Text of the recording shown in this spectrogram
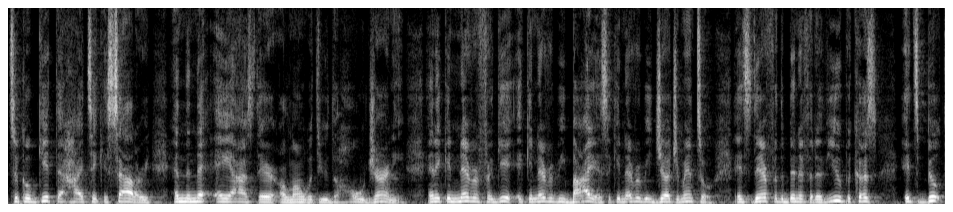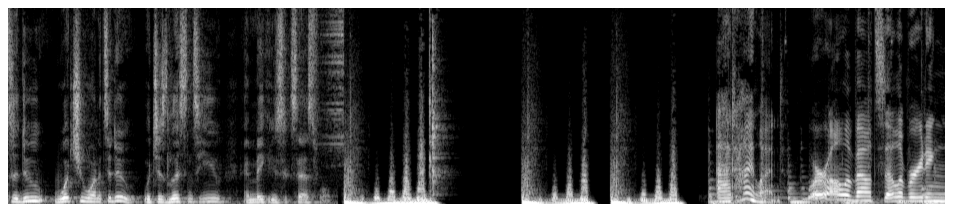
to go get that high ticket salary, and then the AI is there along with you the whole journey. And it can never forget, it can never be biased, it can never be judgmental. It's there for the benefit of you because it's built to do what you want it to do, which is listen to you and make you successful. At Highland, we're all about celebrating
